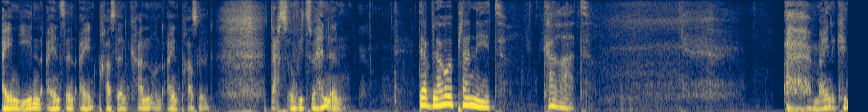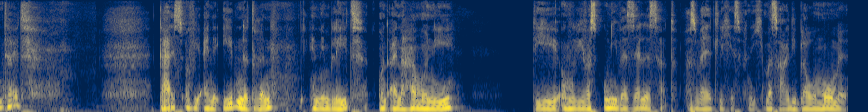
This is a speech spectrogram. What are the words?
einen jeden Einzelnen einprasseln kann und einprasselt, das irgendwie zu handeln. Der blaue Planet, Karat. Meine Kindheit, da ist irgendwie eine Ebene drin in dem Lied und eine Harmonie, die irgendwie was Universelles hat, was Weltliches, wenn ich immer sage, die blaue Murmel.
